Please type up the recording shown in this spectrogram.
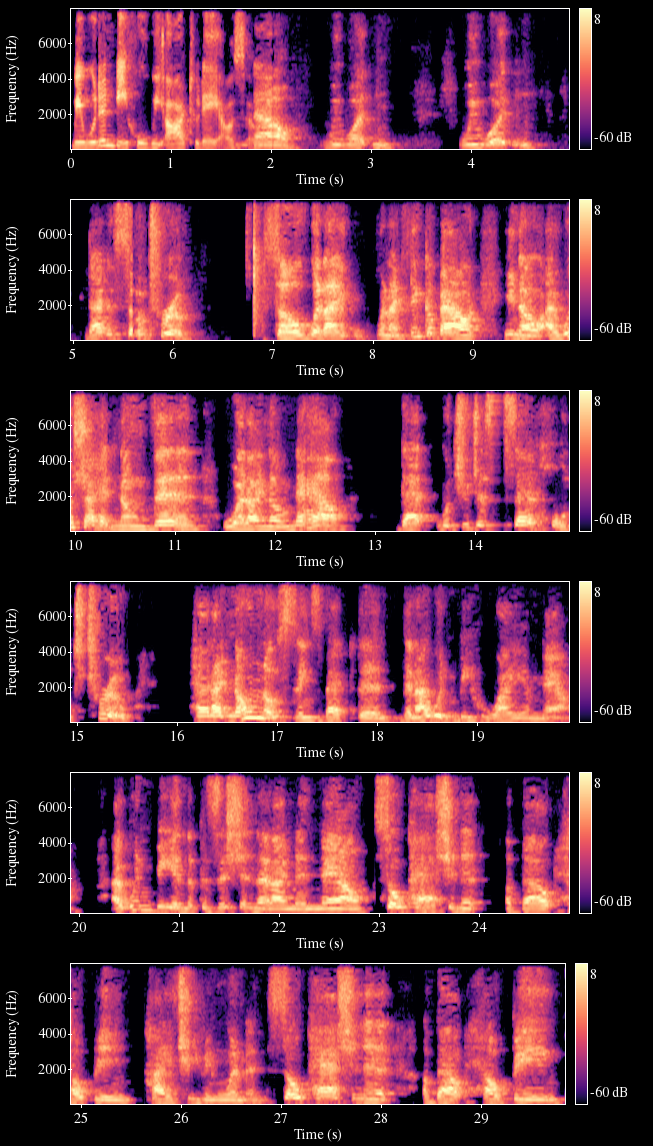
we wouldn't be who we are today also. No we wouldn't. We wouldn't. That is so true. So when i when i think about you know i wish i had known then what i know now that what you just said holds true. Had i known those things back then then i wouldn't be who i am now. I wouldn't be in the position that I'm in now, so passionate about helping high achieving women, so passionate about helping,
